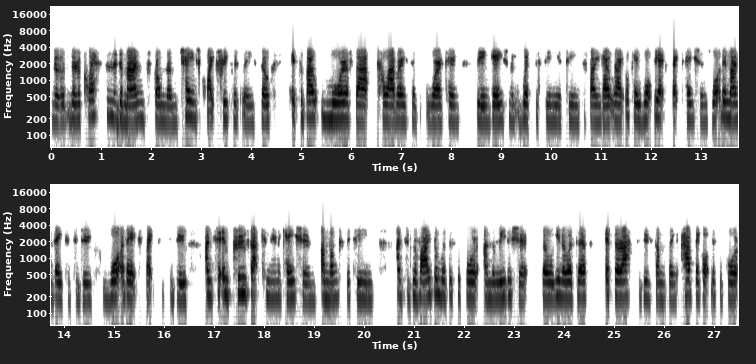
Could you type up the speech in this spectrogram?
you know the requests and the demands from them change quite frequently. So it's about more of that collaborative working the engagement with the senior team to find out, right, okay, what the expectations, what are they mandated to do, what are they expected to do, and to improve that communication amongst the team and to provide them with the support and the leadership. So, you know, if they're if they're asked to do something, have they got the support?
